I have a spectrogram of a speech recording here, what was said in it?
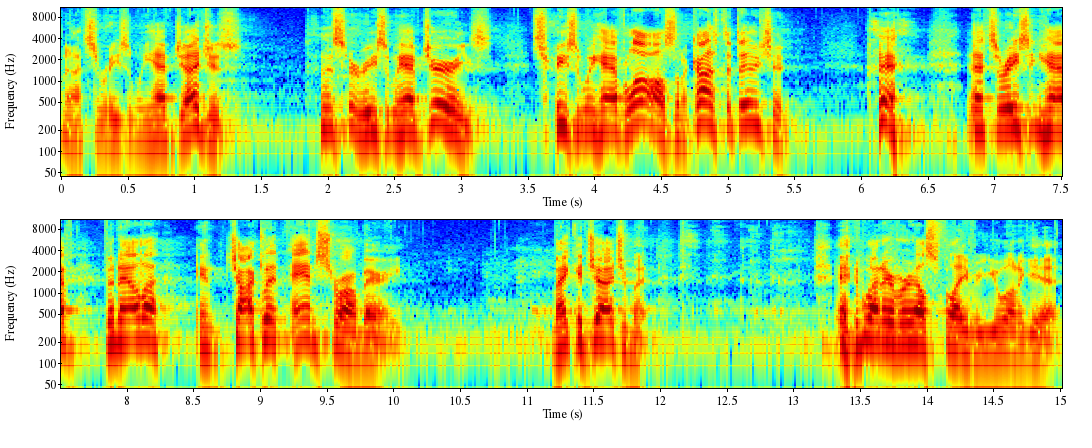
No, that's the reason we have judges. That's the reason we have juries. That's the reason we have laws and a constitution. that's the reason you have vanilla and chocolate and strawberry. Make a judgment. and whatever else flavor you want to get.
